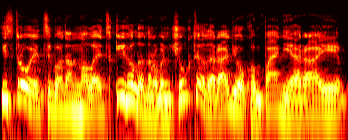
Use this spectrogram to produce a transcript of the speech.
Із Троїці Богдан Малецький, Галина Ровенчук, телерадіокомпанія Раї.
